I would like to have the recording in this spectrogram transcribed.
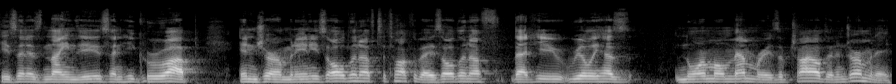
He's in his 90s, and he grew up in Germany, and he's old enough to talk about it. He's old enough that he really has normal memories of childhood in Germany.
